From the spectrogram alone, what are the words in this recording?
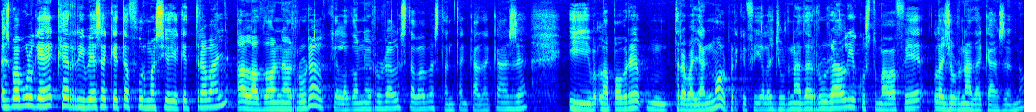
es va voler que arribés aquesta formació i aquest treball a la dona rural, que la dona rural estava bastant tancada a casa i la pobra mm, treballant molt, perquè feia la jornada rural i acostumava a fer la jornada a casa. No?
